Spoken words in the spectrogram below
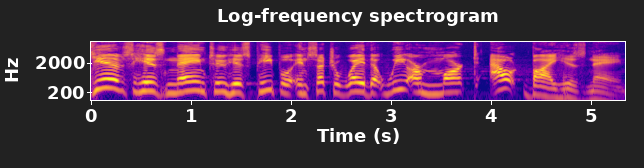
gives his name to his people in such a way that we are marked out by his name.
